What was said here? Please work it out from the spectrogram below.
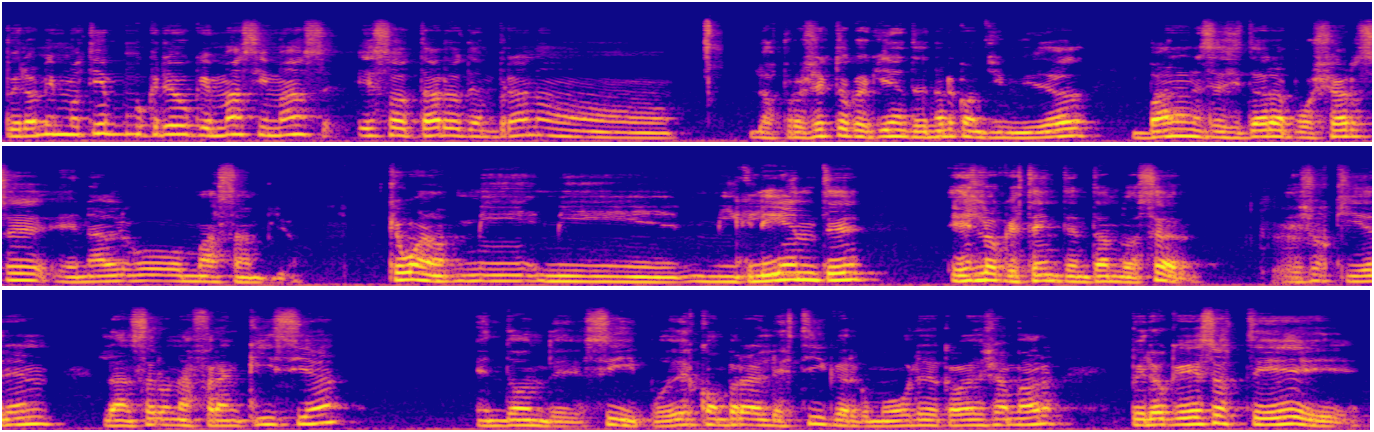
pero al mismo tiempo creo que más y más, eso tarde o temprano, los proyectos que quieren tener continuidad van a necesitar apoyarse en algo más amplio. Que bueno, mi, mi, mi cliente es lo que está intentando hacer. Ellos quieren lanzar una franquicia en donde sí, podés comprar el sticker, como vos le acabas de llamar, pero que eso esté,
